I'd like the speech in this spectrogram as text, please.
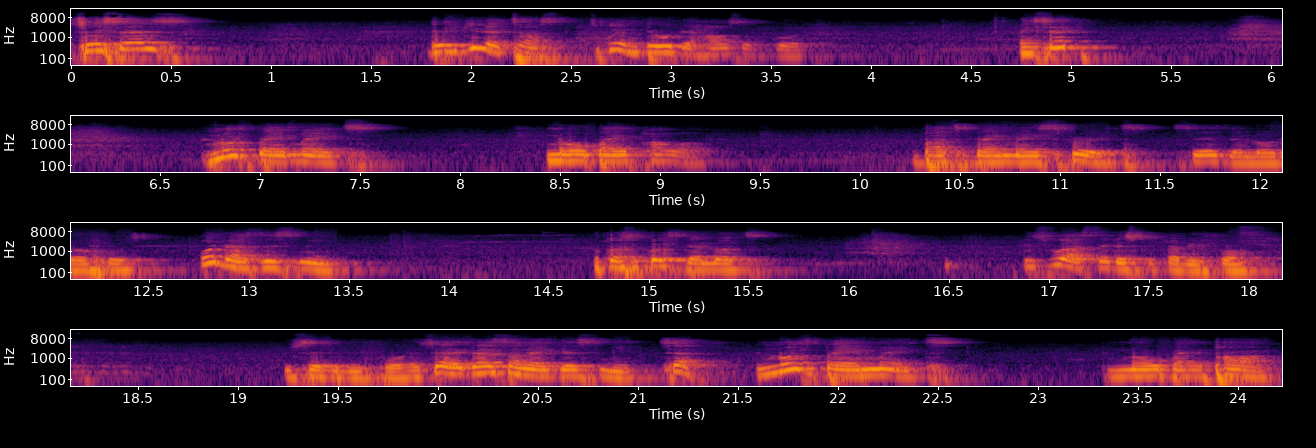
So he says, they begin a task to go and build the house of God. I said, Not by might, nor by power, but by my spirit, says the Lord of hosts. What does this mean? Because goes to the Lord. It's who has said the scripture before. You said it before. So doesn't sound like just me. So, not by might, nor by power,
